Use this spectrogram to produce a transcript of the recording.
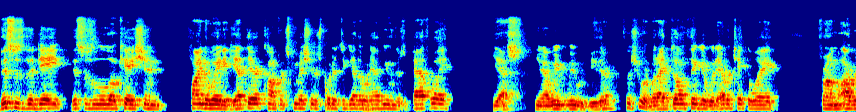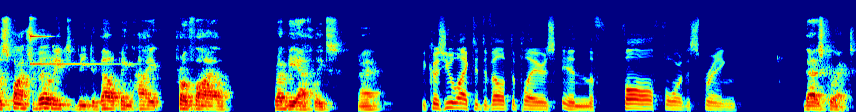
this is the date, this is the location, find a way to get there, conference commissioners put it together, what have you, and there's a pathway, yes, you know, we, we would be there for sure. But I don't think it would ever take away from our responsibility to be developing high profile rugby athletes, right? Because you like to develop the players in the fall for the spring. That is correct.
